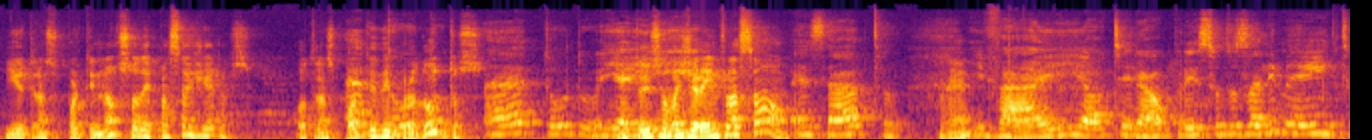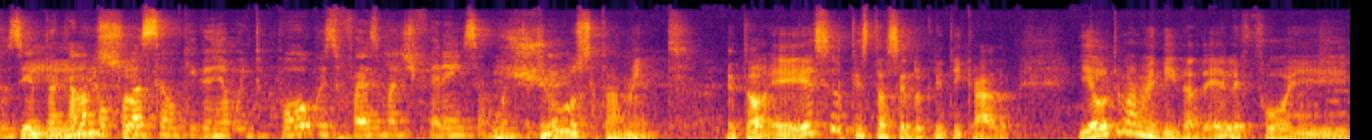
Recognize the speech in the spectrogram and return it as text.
E o transporte não só de passageiros, o transporte de tudo, produtos. É, tudo. E Então aí, isso vai gerar inflação. Exato. Né? E vai alterar o preço dos alimentos. E para aquela população que ganha muito pouco, isso faz uma diferença muito grande. Justamente. Então, é esse o que está sendo criticado. E a última medida dele foi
